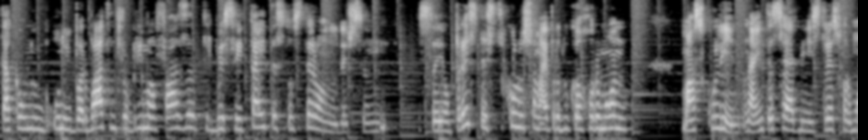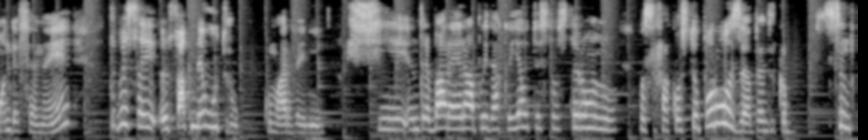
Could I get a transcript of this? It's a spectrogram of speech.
dacă un, unui bărbat într-o primă fază trebuie să-i tai testosteronul, deci să, să-i opresc testiculul să mai producă hormon masculin. Înainte să-i administrez hormon de femeie, trebuie să îl fac neutru, cum ar veni. Și întrebarea era, păi dacă iau testosteronul, o să fac osteoporoză, pentru că sunt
